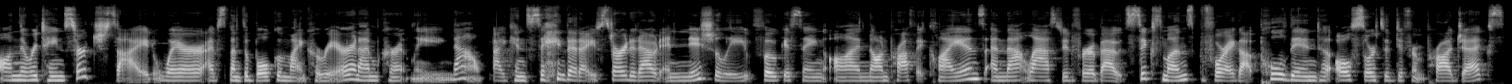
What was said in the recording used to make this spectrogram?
on the retained search side, where I've spent the bulk of my career and I'm currently now. I can say that I started out initially focusing on nonprofit clients, and that lasted for about six months before I got pulled into all sorts of different projects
